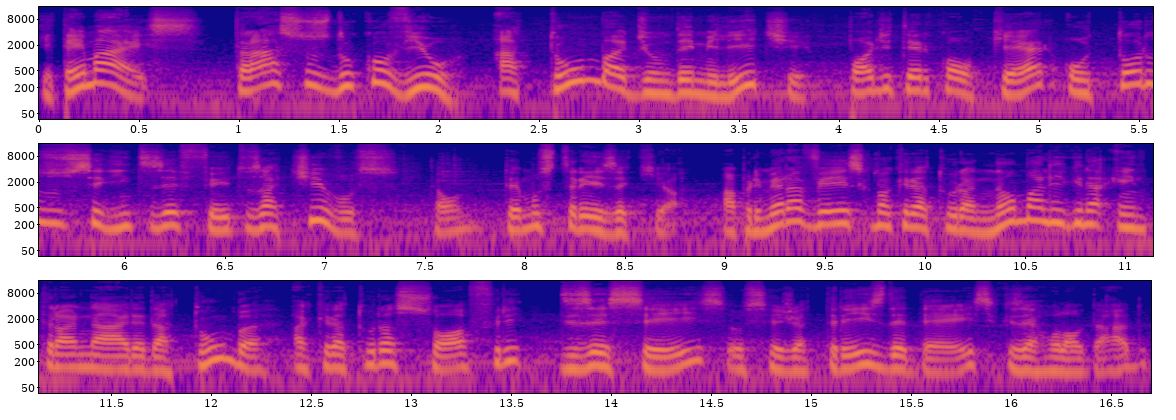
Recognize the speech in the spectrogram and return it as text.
E tem mais. Traços do Covil. A tumba de um Demilite pode ter qualquer ou todos os seguintes efeitos ativos. Então temos três aqui. Ó. A primeira vez que uma criatura não maligna entrar na área da tumba, a criatura sofre 16, ou seja, 3d10, se quiser rolar o dado,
